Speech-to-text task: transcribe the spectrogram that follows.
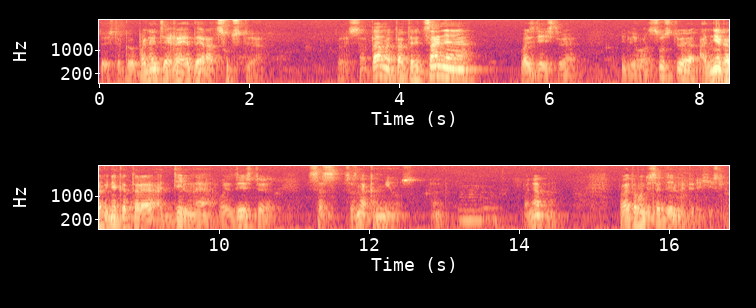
То есть такое понятие гаэдер, отсутствие. То есть сатан это отрицание воздействия или его отсутствие, а не как некоторое отдельное воздействие со, со знаком минус. Так? Понятно? Поэтому он здесь отдельно перечислен.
